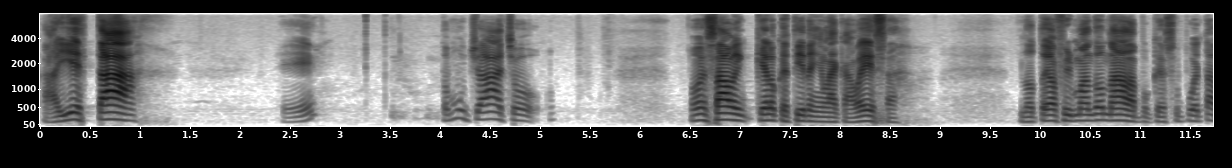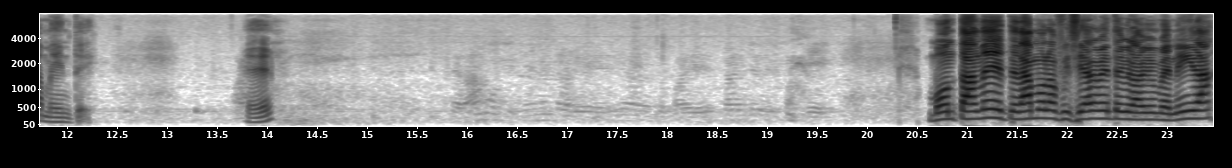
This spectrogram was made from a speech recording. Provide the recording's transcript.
Ahí está. ¿Eh? Estos muchachos no saben qué es lo que tienen en la cabeza. No estoy afirmando nada porque es supuestamente. ¿Eh? Montaner, te damos oficialmente la bienvenida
